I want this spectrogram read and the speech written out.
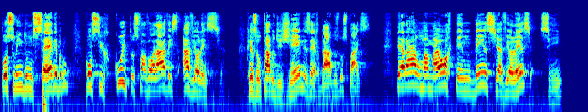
possuindo um cérebro com circuitos favoráveis à violência resultado de genes herdados dos pais. Terá uma maior tendência à violência? Sim.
